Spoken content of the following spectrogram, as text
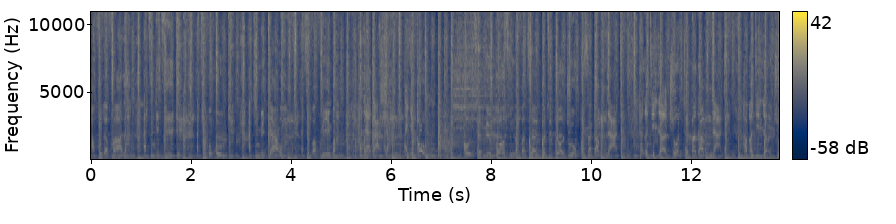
afulafala atikitike athaboboke achimbikawo asebavimba alakasha ayebo awuthembi inkosi nabathathu bathi loju uphasa kamnandi. Engathi loju uthemba kamnandi. Abathi loju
